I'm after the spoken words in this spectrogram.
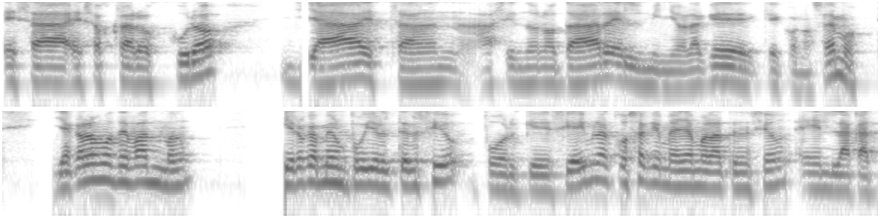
esa, esos claroscuros ya están haciendo notar el Miñola que conocemos. Ya que hablamos de Batman, quiero cambiar un poco el tercio porque si hay una cosa que me llama la atención en la,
